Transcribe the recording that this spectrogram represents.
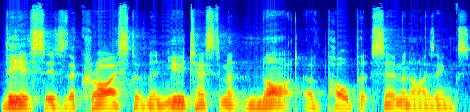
This is the Christ of the New Testament, not of pulpit sermonizings.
